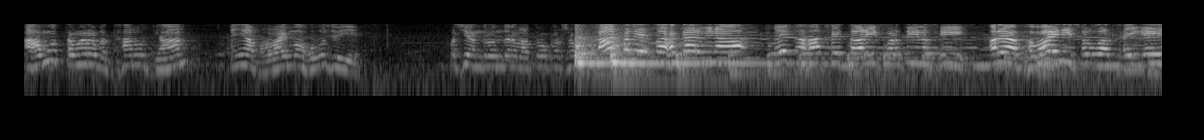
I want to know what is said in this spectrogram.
આવું તમારા બધાનું ધ્યાન અહીંયા ભવાઈમાં હોવું જોઈએ. પછી અંદરો અંદર વાતો કરશો. સાથ અને સહકાર વિના એક હાથે તાળી પડતી નથી. અરે આ ભવાઈની શરૂઆત થઈ ગઈ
